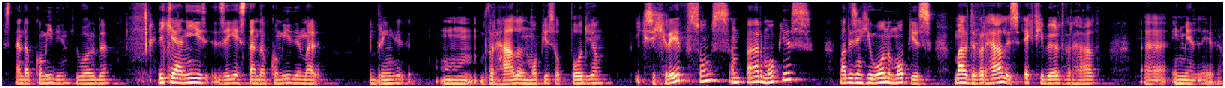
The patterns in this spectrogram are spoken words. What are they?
stand-up comedian geworden. Ik ga niet zeggen stand-up comedian, maar ik breng verhalen, mopjes op podium. Ik schreef soms een paar mopjes, maar die zijn gewone mopjes. Maar de verhaal is echt gebeurd verhaal eh, in mijn leven.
